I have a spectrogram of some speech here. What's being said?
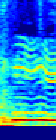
ही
